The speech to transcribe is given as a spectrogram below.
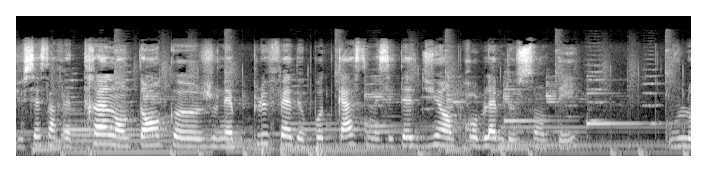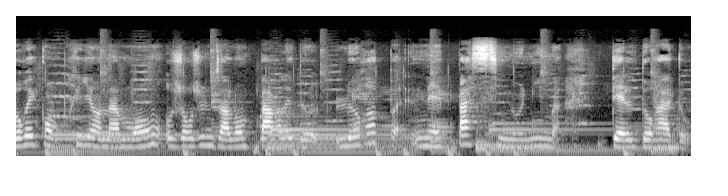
Je sais, ça fait très longtemps que je n'ai plus fait de podcast, mais c'était dû à un problème de santé. Vous l'aurez compris en amont, aujourd'hui nous allons parler de l'Europe n'est pas synonyme d'Eldorado.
